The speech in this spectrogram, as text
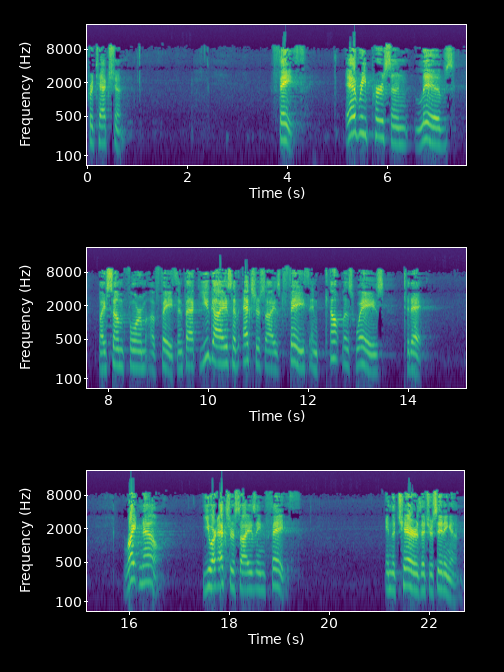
protection. Faith. Every person lives by some form of faith. In fact, you guys have exercised faith in countless ways today. Right now, you are exercising faith in the chairs that you're sitting in.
